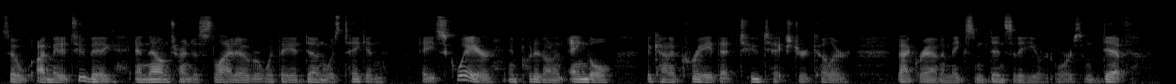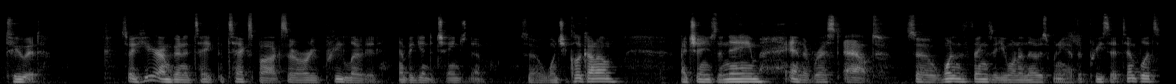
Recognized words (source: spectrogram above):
So I made it too big, and now I'm trying to slide over. What they had done was taken a square and put it on an angle to kind of create that two textured color background and make some density or, or some depth to it. So here I'm going to take the text box that are already preloaded and begin to change them. So once you click on them, I change the name and the rest out. So one of the things that you want to notice when you have the preset templates,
